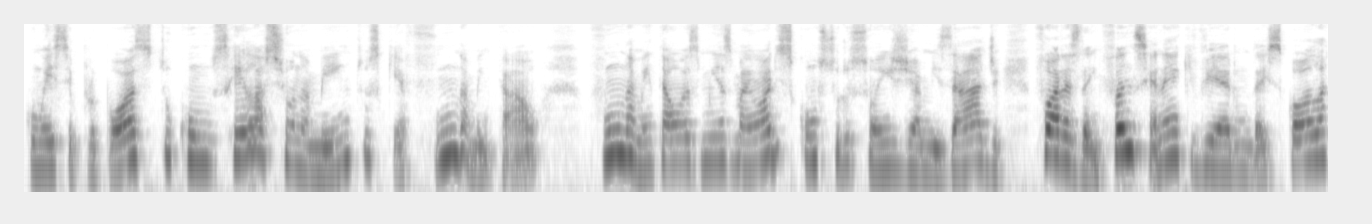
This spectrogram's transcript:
com esse propósito, com os relacionamentos, que é fundamental, fundamental as minhas maiores construções de amizade, fora da infância, né, que vieram da escola,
